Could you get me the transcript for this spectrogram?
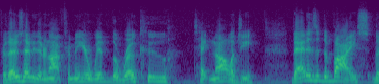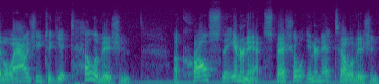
for those of you that are not familiar with the Roku technology, that is a device that allows you to get television across the internet, special internet television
